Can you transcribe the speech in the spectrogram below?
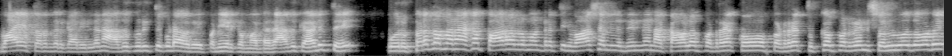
வாயை திறந்திருக்காரு. இல்லைன்னா அது குறித்து கூட அவர் பண்ணியிருக்க மாட்டாரு. அதுக்கு அடுத்து ஒரு பிரதமராக பாராளுமன்றத்தின் வாசலில் நின்று நான் கவலைப்படுறேன் கோவப்படுறேன் துக்கப்படுறேன்னு சொல்வதோடு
